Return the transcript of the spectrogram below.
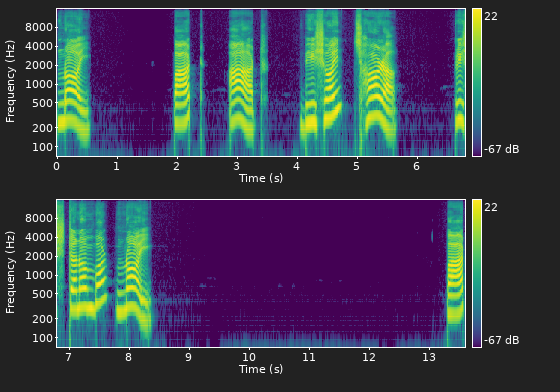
নয়। পাঠ আট। বিষয় ছড়া। পৃষ্ঠা নম্বর নয়। পাঠ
